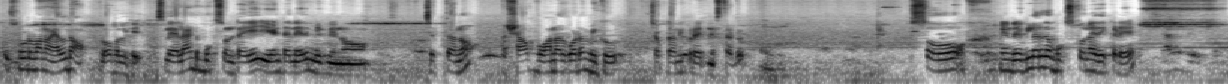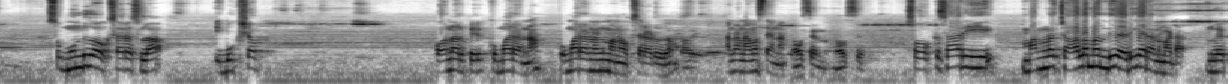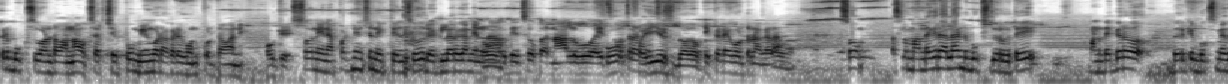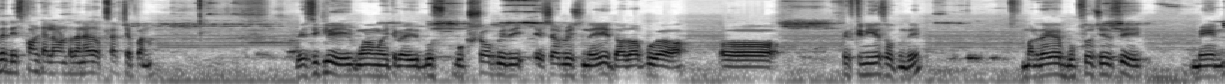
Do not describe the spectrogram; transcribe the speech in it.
ఇప్పుడు మనం వెళ్దాం లోపలికి. అసలు ఎలాంటి బుక్స్ ఉంటాయి ఏంటనేది మీకు నేను చెప్తాను. షాప్ ఓనర్ కూడా మీకు చెప్పడానికి ప్రయత్నిస్తాడు. సో నేను రెగ్యులర్గా బుక్స్ కొనేది ఇక్కడే. సో ముందుగా ఒకసారి అసలు ఈ బుక్ షాప్ ఓనర్ పేరు కుమార్ అన్న. కుమార్ అన్నని మనం ఒకసారి అడుగుదాం. అన్న నమస్తే అన్న. నమస్తే అన్న నమస్తే. సో ఒక్కసారి మనలో చాలా మంది అడిగారు అనమాట నువ్వు ఎక్కడ బుక్స్ కొంటావు అన్న ఒకసారి చెప్పు మేము కూడా అక్కడే కొనుక్కుంటామని. ఓకే. సో నేను ఎప్పటి నుంచి నీకు తెలుసు? రెగ్యులర్గా నేను నాకు తెలిసి ఒక నాలుగు ఐదు సంవత్సరాల. ఇక్కడే కొంటున్నా కదా. సో అసలు మన దగ్గర ఎలాంటి బుక్స్ దొరుకుతాయి? మన దగ్గర దొరికే బుక్స్ మీద డిస్కౌంట్ ఎలా ఉంటుంది అనేది ఒకసారి చెప్పండి. బేసిక్లీ మనం ఇక్కడ ఇది బుక్ బుక్ షాప్ ఇది ఎస్టాబ్లిష్ అయ్యి దాదాపుగా ఫిఫ్టీన్ ఇయర్స్ అవుతుంది. మన దగ్గర బుక్స్ వచ్చేసి main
